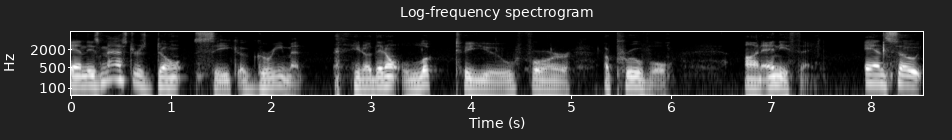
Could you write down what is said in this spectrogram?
And these masters don't seek agreement. You know, they don't look to you for approval on anything. And so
